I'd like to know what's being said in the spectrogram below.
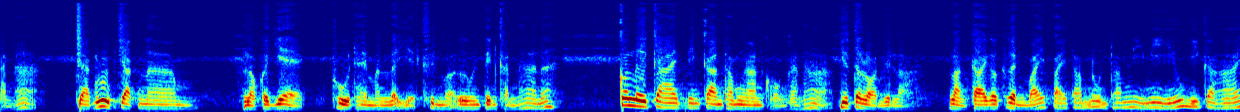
ขันห้าจากรูปจากนาม เราก็แยกพูดให้มันละเอียดขึ้นว่า เออมันเป็นขันห้านะ ก็เลยกลายเป็นการทำงานของขันห้าอยู่ตลอดเวลาร่างกายก็เคลื่อนไหวไปทำนู่นทำนี่มีหิวมีกระหาย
